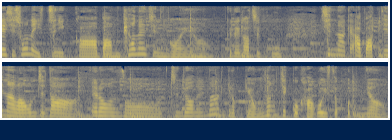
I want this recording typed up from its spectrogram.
티켓이 손에 있으니까 마음 편해지는 거예요. 그래가지고 신나게 아 마티나 라운지다 이러면서 주변을 막 이렇게 영상 찍고 가고 있었거든요.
